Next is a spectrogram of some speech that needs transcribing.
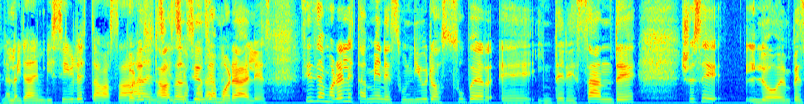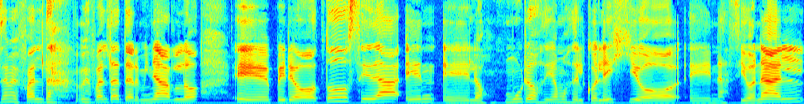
la, mirada invisible está basada, en, ciencias morales. Ciencias Morales también es un libro súper eh, interesante. Yo sé lo empecé, me falta, me falta terminarlo, eh, pero todo se da en eh, los muros, digamos, del Colegio eh, Nacional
